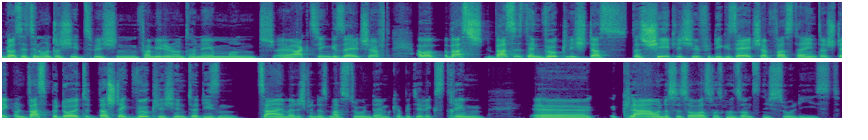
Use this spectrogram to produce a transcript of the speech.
Du hast jetzt den Unterschied zwischen Familienunternehmen und äh, Aktiengesellschaft. Aber was, was ist denn wirklich das, das Schädliche für die Gesellschaft, was dahinter steckt? Und was bedeutet, was steckt wirklich hinter diesen Zahlen? Weil ich finde, das machst du in deinem Kapitel extrem äh, klar und das ist auch was, was man sonst nicht so liest.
